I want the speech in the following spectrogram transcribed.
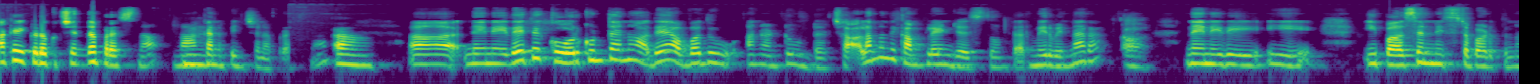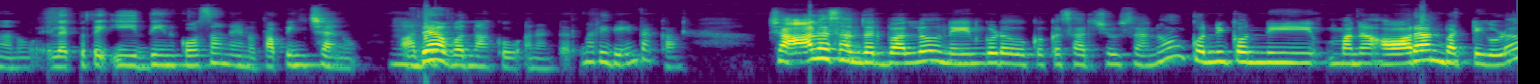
అక్క ఇక్కడ ఒక చిన్న ప్రశ్న నాకు. అనిపించిన ప్రశ్న. ఆ, నేను ఏదైతే కోరుకుంటానో అదే అవ్వదు అని అంటూ ఉంటారు. చాలా మంది కంప్లైంట్ చేస్తూ ఉంటారు. మీరు విన్నారా. నేను ఇది ఈ ఈ పర్సన్ ఇష్టపడుతున్నాను లేకపోతే ఈ దీనికోసం నేను తప్పించాను అదే అవ్వదు నాకు అని అంటారు. మరి ఇదేంటక్క చాలా సందర్భాల్లో నేను కూడా ఒక్కొక్కసారి చూసాను కొన్ని కొన్ని మన ఆరాన్ బట్టి కూడా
